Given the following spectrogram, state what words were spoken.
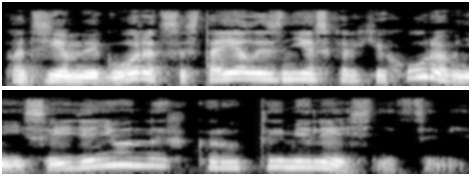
Подземный город состоял из нескольких уровней, соединенных крутыми лестницами.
